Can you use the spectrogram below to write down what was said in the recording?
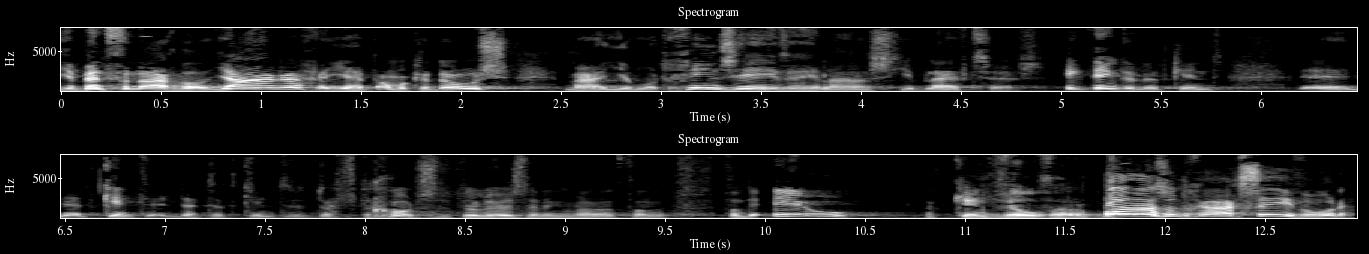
je bent vandaag wel jarig en je hebt allemaal cadeaus, maar je wordt geen zeven helaas, je blijft zes. Ik denk dat het kind, eh, dat kind, dat het kind, dat is de grootste teleurstelling van, het, van, van de eeuw. Dat kind wil verbazend graag zeven worden,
